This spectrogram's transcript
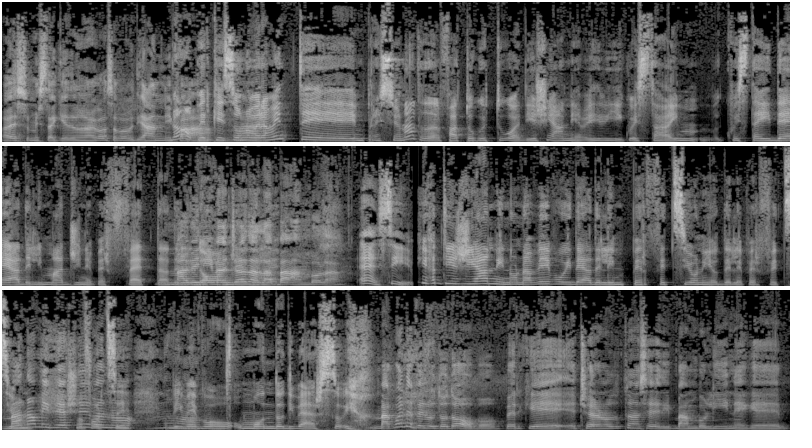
Adesso mi sta chiedendo una cosa proprio di anni No, fa. perché sono Eh. veramente impressionata dal fatto che tu a dieci anni avevi questa, im- questa idea dell'immagine perfetta. Ma veniva donne, già dalla delle- bambola? Eh sì, io a dieci anni non avevo idea delle imperfezioni o delle perfezioni. Ma non mi O piacevano. Forse no. vivevo un mondo diverso io. Ma quello è venuto dopo, perché c'erano tutta una serie di bamboline che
